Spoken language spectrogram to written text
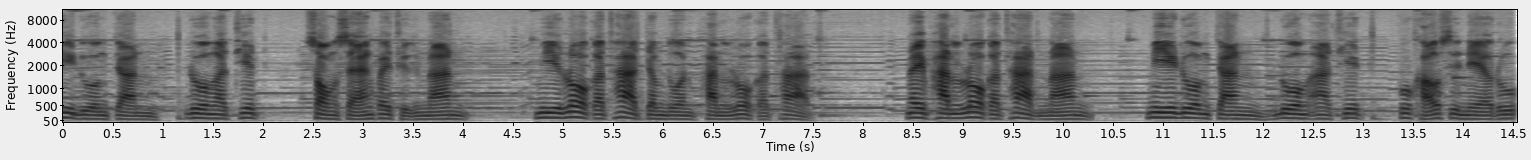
ที่ดวงจันทร์ ดวงอาทิตย์ส่องแสงไปถึงนั้น มีโลกธาตุจำนวนพันโลกธาตุในพันโลกธาตุนั้น มีดวงจันทร์ ดวงอาทิตย์ภูเขาสิเนรุ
